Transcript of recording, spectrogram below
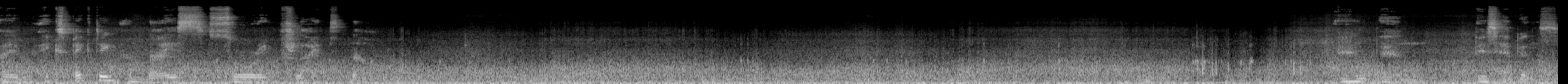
I'm expecting a nice soaring flight now. And then this happens.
